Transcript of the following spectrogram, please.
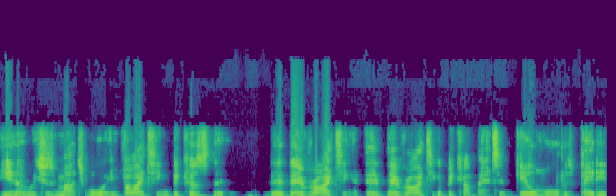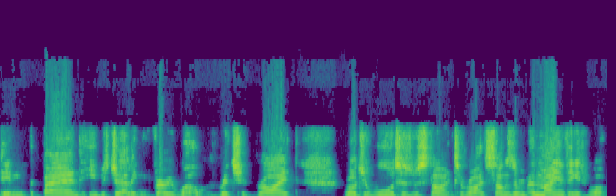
you know, which is much more inviting because the, their, their writing, their, their writing had become better. Gilmour was bedded in with the band. He was gelling very well with Richard Wright. Roger Waters was starting to write songs. And the main thing is what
